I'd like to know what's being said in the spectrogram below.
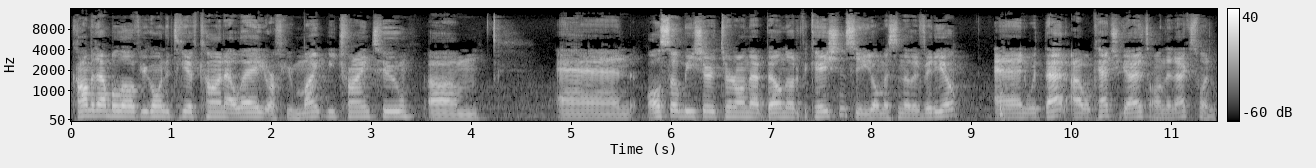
comment down below if you're going to TFCon LA or if you might be trying to. Um, and also be sure to turn on that bell notification so you don't miss another video. And with that, I will catch you guys on the next one.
